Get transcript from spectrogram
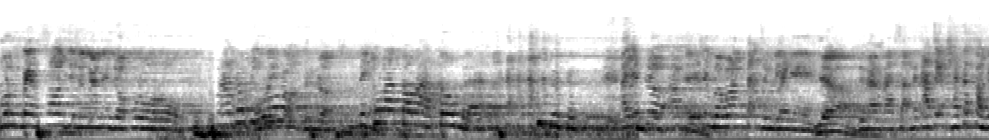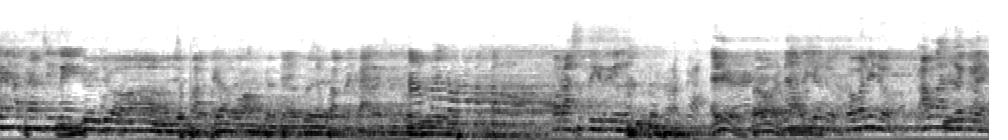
Pun perso jenengan dok loro. Anu niku niku lato-lato, Mbak. Ayo dok, aku sing bawa tak jenglenge. Ya. Dengan rasane kacek seket to nggih nang sini. Iya iya, ya jajal apa? jajal. Sebabnya gak resiko. Aman ora peteng. Ora steril. Ayo, bawa. Nah, iya dok, bawa nih dok. Aku tak jengleng.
